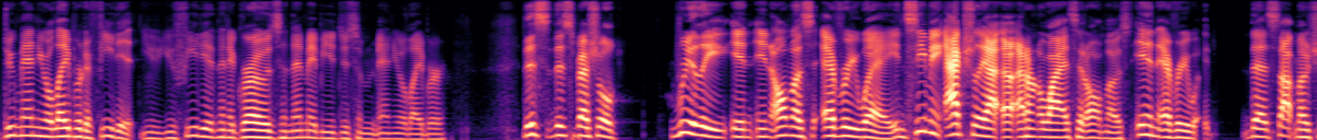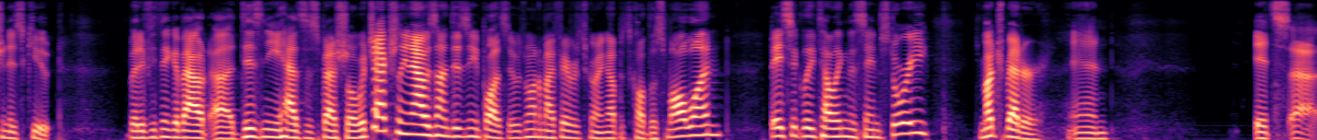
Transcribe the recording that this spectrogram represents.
do manual labor to feed it. You you feed it and then it grows and then maybe you do some manual labor. This this special really in in almost every way. In seeming actually I I don't know why I said almost in every way. The stop motion is cute. but if you think about uh, Disney has a special, which actually now is on Disney Plus. It was one of my favorites growing up. It's called The Small One, basically telling the same story. It's much better, and it's uh,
